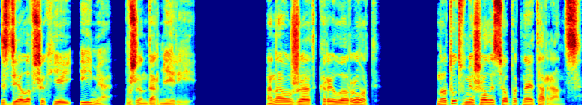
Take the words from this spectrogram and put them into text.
сделавших ей имя в жандармерии. Она уже открыла рот, но тут вмешалась опытная Таранс.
